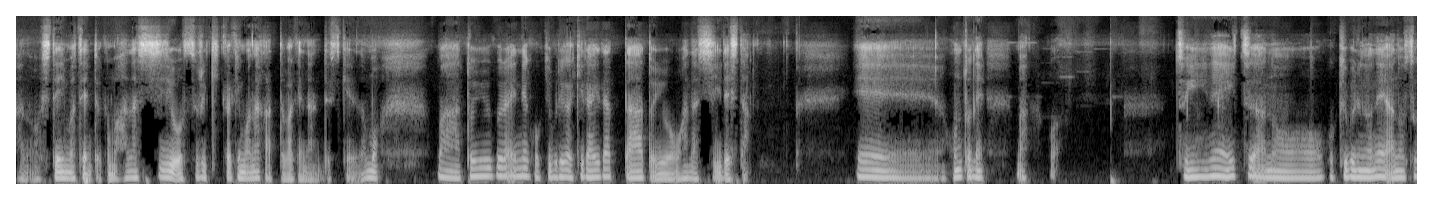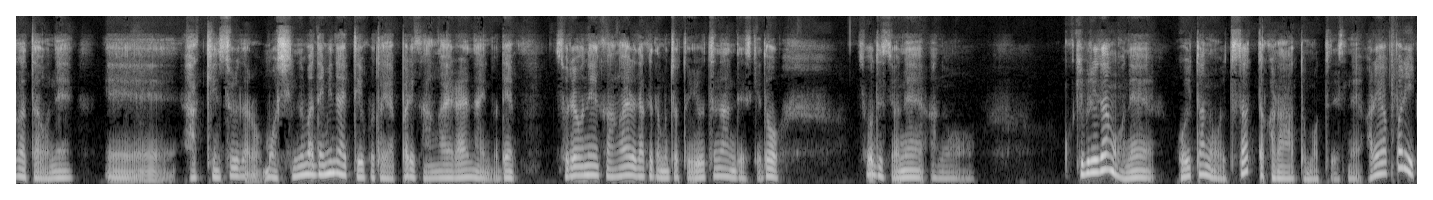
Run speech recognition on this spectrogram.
あの、していませんというか、もう話をするきっかけもなかったわけなんですけれども、まあ、というぐらいね、ゴキブリが嫌いだったというお話でした。えー、ほんとね、まあ、次にね、いつあの、ゴキブリのね、あの姿をね、えー、発見するだろう。もう死ぬまで見ないっていうことはやっぱり考えられないので、それをね、考えるだけでもちょっと憂鬱なんですけど、そうですよね、あの、ゴキブリ団子ね、置いたのはいつだったかなと思ってですね、あれやっぱり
